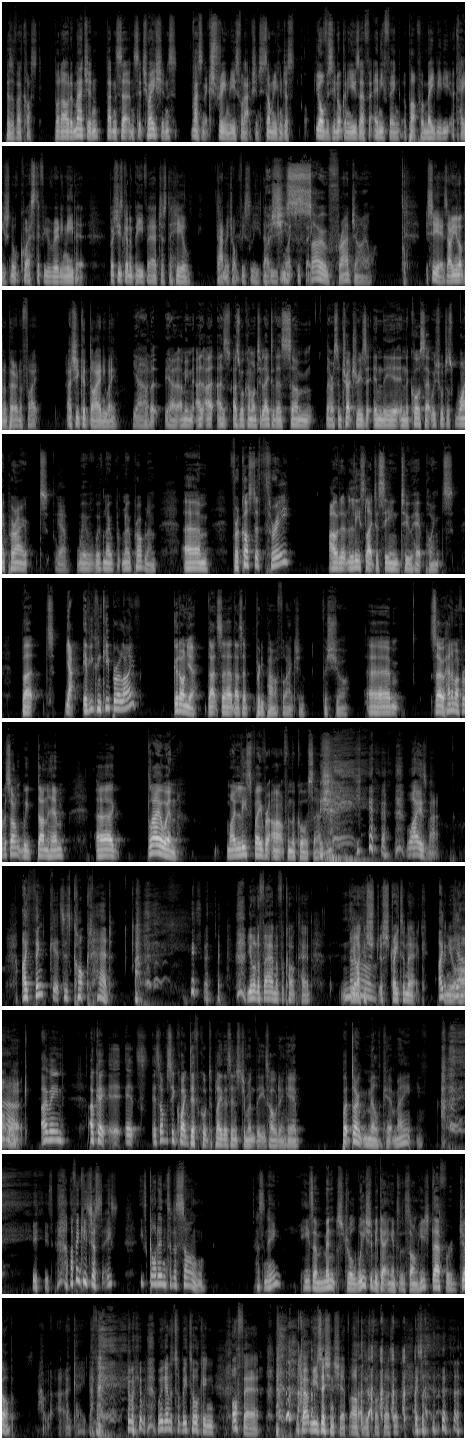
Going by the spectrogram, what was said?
because of her cost. But I would imagine that in certain situations, that's an extremely useful action. She's someone you can just. You're obviously not going to use her for anything apart from maybe the occasional quest if you really need it. But she's going to be there just to heal damage, obviously. That you she's so fragile. She is. Mean, you're not going to put her in a fight. And she could die anyway. Yeah, But- but yeah, I mean, I, I, as as we'll come on to later, there's some there are some treacheries in the in the core set which will just wipe her out Yeah. with with no no problem. Um, for a cost of three, I would at least like to see two hit points. But yeah, if you can keep her alive, good on you. That's a that's a pretty powerful action for sure. Um, so Henamarth Riversong, we've done him. Uh, Gléowine, my least favorite art from the core set. yeah. Why is that? I think it's his cocked head. You're not a fan of a cocked head. No, You like a, a straighter neck I- in your yeah. artwork. I mean, okay, it, it's it's obviously quite difficult to play this instrument that he's holding here, but don't milk it, mate. I think he's just he's he's got into the song, hasn't he? He's a minstrel. We should be getting into the song. He's there for a job. Oh, Okay, we're going to be talking off air about musicianship after this podcast.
